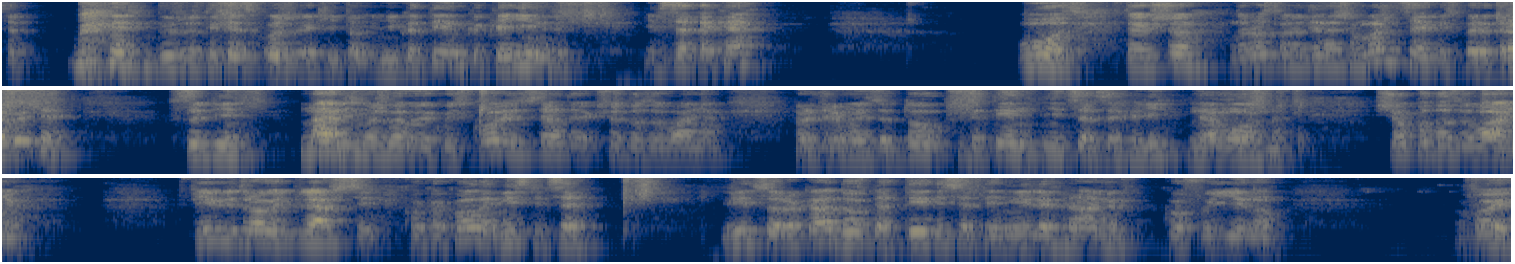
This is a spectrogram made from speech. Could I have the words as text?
Це дуже таке схоже, як і там нікотин, кокаїн і все таке. От, то якщо доросла людина ще може це якось перетравити в собі, навіть можливо якусь користь взяти, якщо дозування притримується, то дитині це взагалі не можна. Що по дозуванню? В півлітровій пляшці Кока-Коли міститься від 40 до 50 мг кофеїну в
